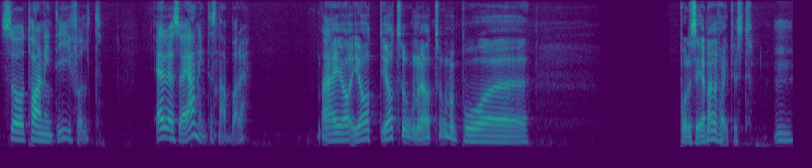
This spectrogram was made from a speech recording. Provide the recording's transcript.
så tar han inte i fullt. Eller så är han inte snabbare. Nej, jag, jag, jag, tror, nog- jag tror nog på... eh, På det senare faktiskt. Mm.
